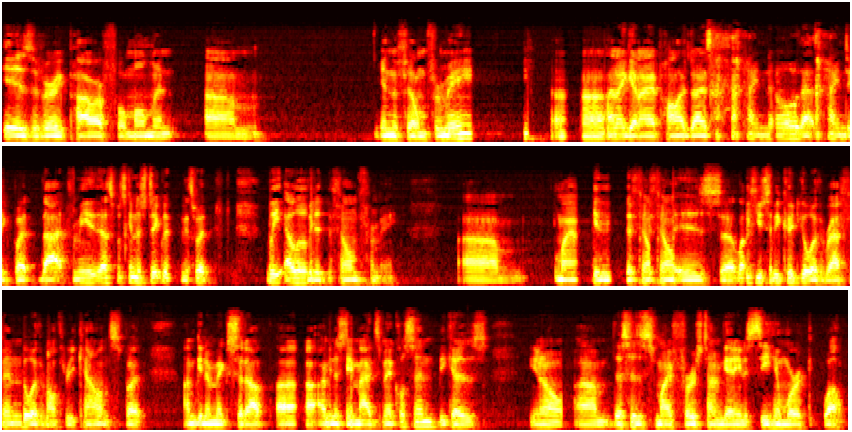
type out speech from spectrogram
is a very powerful moment um, in the film for me. Uh, and again, I apologize. I know that I but that for me, that's what's going to stick with me. That's what really elevated the film for me. Um, my the film, film is uh, like you said, we could go with Refn, go with all three counts, but I'm going to mix it up. Uh, I'm going to say Mads Mikkelsen because you know um, this is my first time getting to see him work. Well,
